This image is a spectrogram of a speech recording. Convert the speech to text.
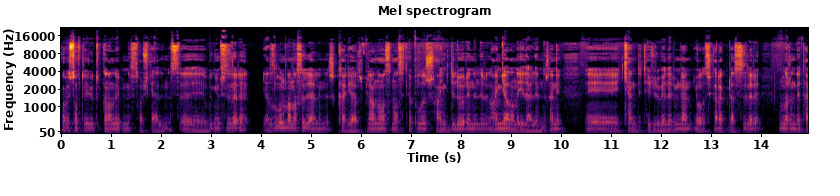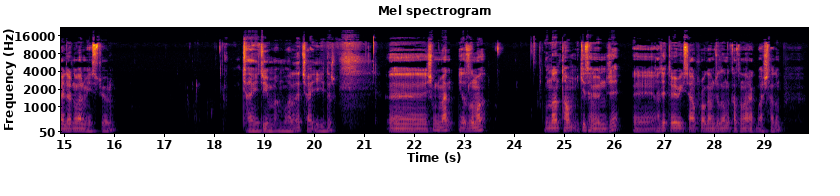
Hobi Software YouTube kanalına hepiniz hoş geldiniz. Ee, bugün sizlere yazılımda nasıl ilerlenir, kariyer planlaması nasıl yapılır, hangi dil öğrenilir, hangi alanda ilerlenir, hani ee, kendi tecrübelerimden yola çıkarak biraz sizlere bunların detaylarını vermeyi istiyorum. Çaycıyım ben bu arada, çay iyidir. Ee, şimdi ben yazılıma bundan tam iki sene önce e, Hacettepe Bilgisayar Programcılığını kazanarak başladım.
